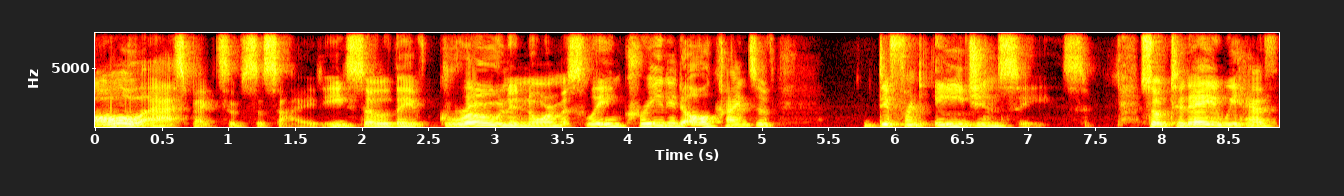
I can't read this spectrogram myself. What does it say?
all aspects of society, so they've grown enormously and created all kinds of different agencies. So today we have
